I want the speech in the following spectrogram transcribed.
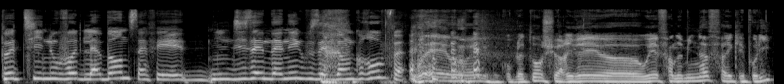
petit nouveau de la bande? Ça fait une dizaine d'années que vous êtes dans le groupe. Ouais, ouais, ouais, complètement. Je suis arrivé, oui, fin 2009 avec les polis.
